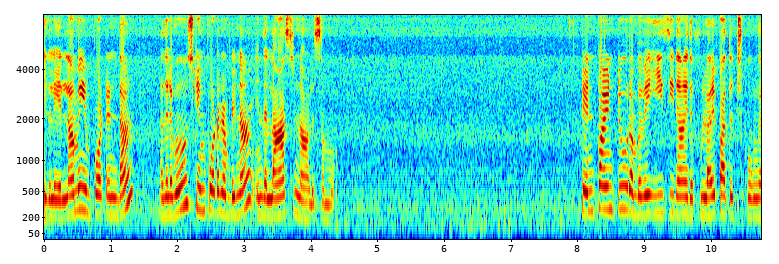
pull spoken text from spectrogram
இதில் எல்லாமே இம்பார்ட்டண்ட் தான். அதில் மோஸ்ட் இம்பார்ட்டன்ட் அப்படின்னா இந்த லாஸ்ட் நாலு சமம். டென் பாயிண்ட் டூ ரொம்பவே ஈஸி தான். இதை ஃபுல்லாகவே பார்த்து வச்சுக்கோங்க.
